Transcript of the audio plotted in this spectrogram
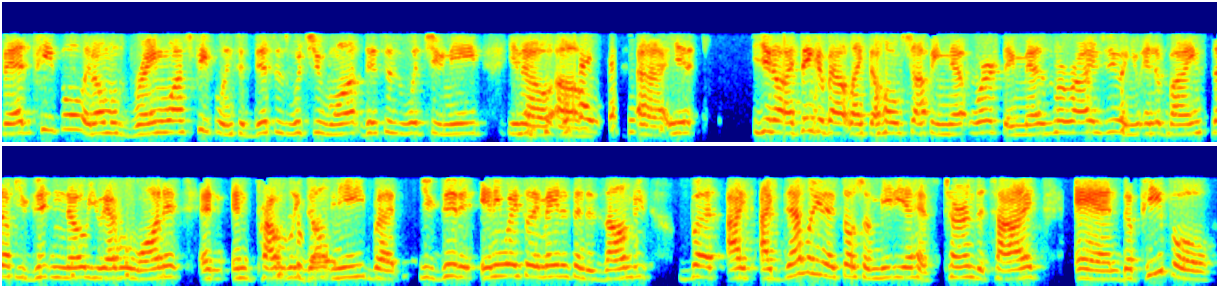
fed people and almost brainwashed people into this is what you want, this is what you need. You know, um, uh, you, you know, I think about like the home shopping network. They mesmerize you, and you end up buying stuff you didn't know you ever wanted, and and probably don't need, but you did it anyway. So they made us into zombies. But I I definitely think social media has turned the tide, and the people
